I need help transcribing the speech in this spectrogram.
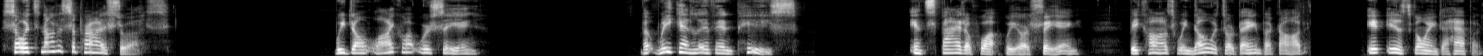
So it's not a surprise to us. We don't like what we're seeing, but we can live in peace in spite of what we are seeing because we know it's ordained by God. It is going to happen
